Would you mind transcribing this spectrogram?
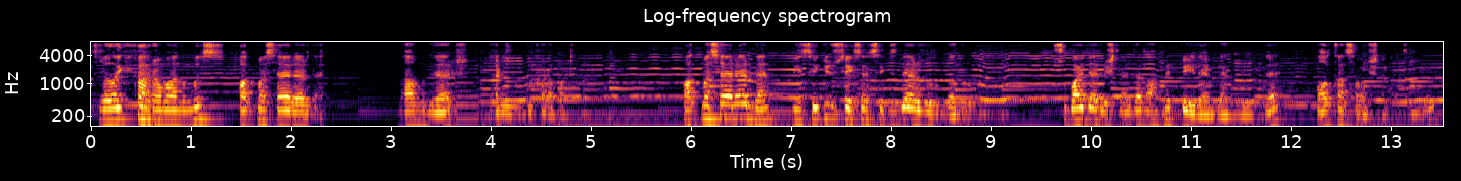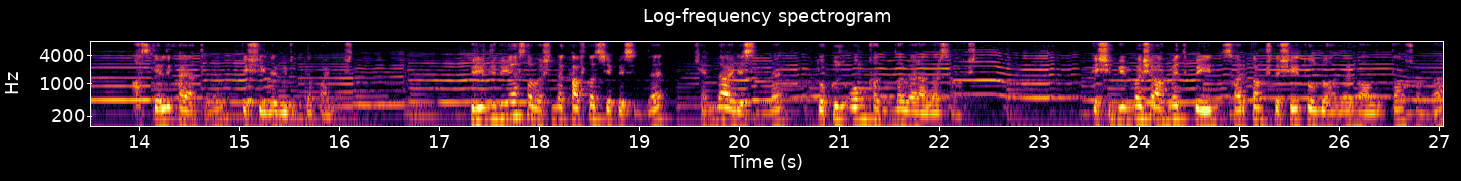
Sıradaki kahramanımız Fatma Seher Erden. Namı değer Erzurumlu Kara Fatma. Fatma Seher Erden 1888'de Erzurum'da doğdu. Subay dervişlerden Ahmet Bey ile evlendiğinde Balkan Savaşı'na katıldı. Askerlik hayatını eşiyle birlikte paylaştı. Birinci Dünya Savaşı'nda Kafkas cephesinde kendi ailesinden 9-10 kadınla beraber savaştı. Eşi Binbaşı Ahmet Bey'in Sarıkamış'ta şehit olduğu haberini aldıktan sonra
